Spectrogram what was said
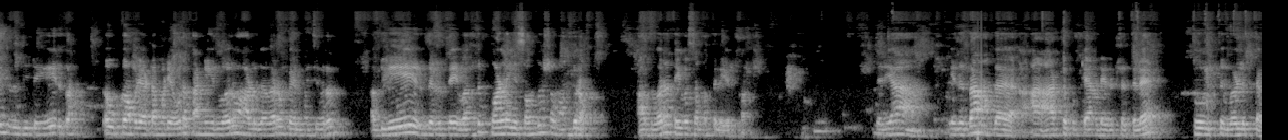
இருந்துகிட்டே இருக்கணும். உட்காம்படி ஆட்டம்படியா கூட கண்ணீர் வரும் அழுக வரும் பெருமிச்சு வரும். அப்படியே இருந்திருந்தே வந்து பழைய சந்தோஷம் வந்துடும் அது வரை தெய்வ சமத்தில் இருக்கணும். சரியா? இதுதான் அந்த ஆட்டுக்குட்டியானுடைய ரத்தத்துல தோய்த்து வெளுத்த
